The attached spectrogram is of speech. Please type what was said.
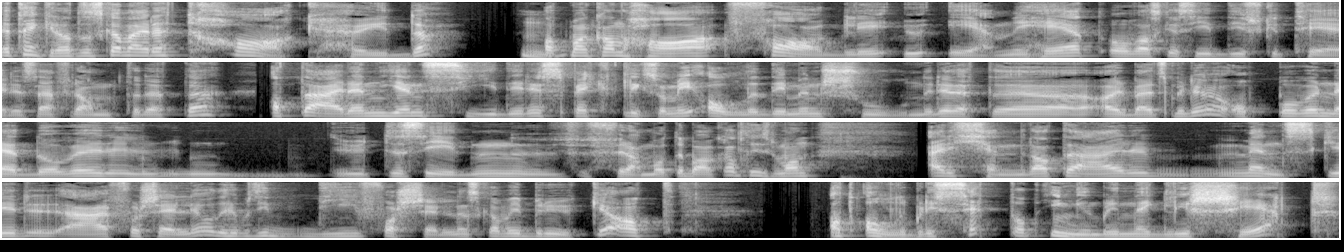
Jeg tenker at det skal være takhøyde. Mm. At man kan ha faglig uenighet og hva skal jeg si, diskutere seg fram til dette. At det er en gjensidig respekt liksom i alle dimensjoner i dette arbeidsmiljøet. Oppover, nedover, ut til siden, fram og tilbake. At liksom man erkjenner at det er mennesker er forskjellige, og de, de forskjellene skal vi bruke. At, at alle blir sett, at ingen blir neglisjert.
